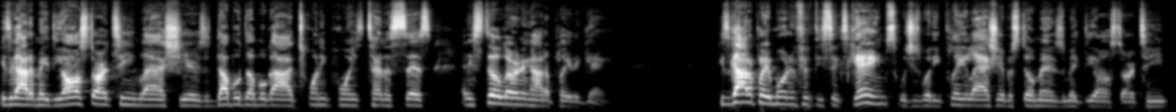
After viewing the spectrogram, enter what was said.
He's a guy that made the All Star team last year. He's a double double guy, 20 points, 10 assists, and he's still learning how to play the game. He's got to play more than 56 games, which is what he played last year, but still managed to make the All Star team.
